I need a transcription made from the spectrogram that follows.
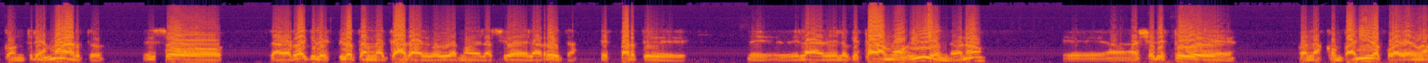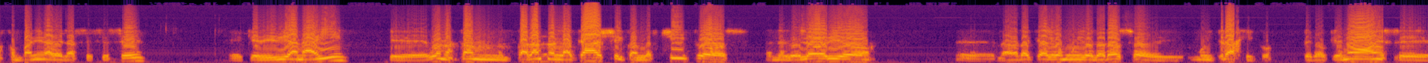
con tres muertos. Eso, la verdad que le explota en la cara al gobierno de la ciudad de La Reta. Es parte de, la, de lo que estábamos viviendo, ¿no? Eh, ayer estuve con las compañeras, porque hay algunas compañeras de la CCC eh, que vivían ahí, que, bueno, están parando en la calle con los chicos, en el velorio, eh, la verdad que algo muy doloroso y muy trágico, pero que no es eh,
